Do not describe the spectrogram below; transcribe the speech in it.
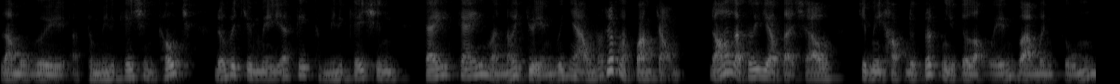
là một người uh, communication coach đối với Jimmy cái communication, cái cái mà nói chuyện với nhau nó rất là quan trọng. Đó là cái lý do tại sao Jimmy học được rất nhiều từ Lộc Uyển và mình cũng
